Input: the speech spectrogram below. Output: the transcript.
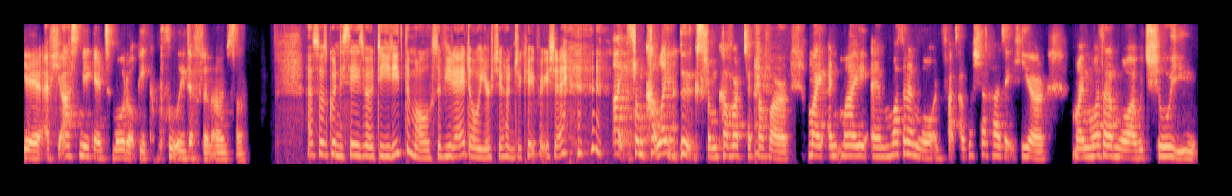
yeah, if you ask me again tomorrow, it'll be a completely different answer. That's what I was going to say as well. Do you read them all? So have you read all your 200 cookbooks yet? like from like books from cover to cover. My and my um, mother-in-law, in fact, I wish I had it here. My mother-in-law, I would show you.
